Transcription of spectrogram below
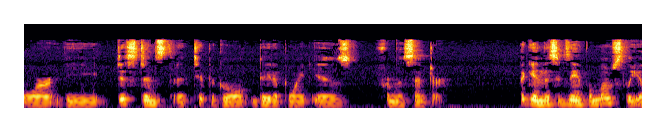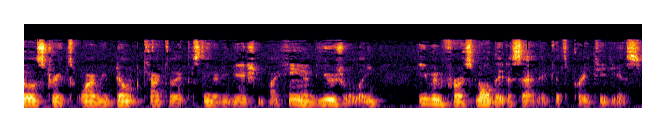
or the distance that a typical data point is from the center. Again, this example mostly illustrates why we don't calculate the standard deviation by hand usually. Even for a small data set, it gets pretty tedious.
